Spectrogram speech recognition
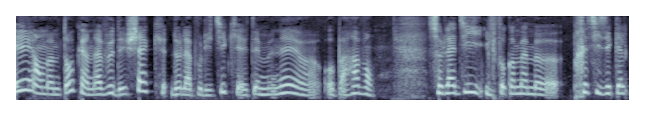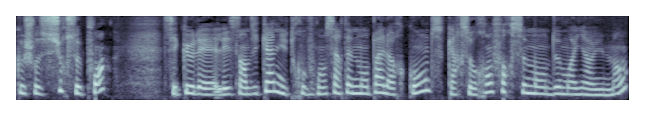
et en même temps qu'un aveu d'échec de la politique qui a été menée euh, auparavant. Cela dit, il faut quand même euh, préciser quelque chose sur ce point, c'est que les, syndicats n'y trouveront certainement pas leur compte, car ce renforcement de moyens humains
